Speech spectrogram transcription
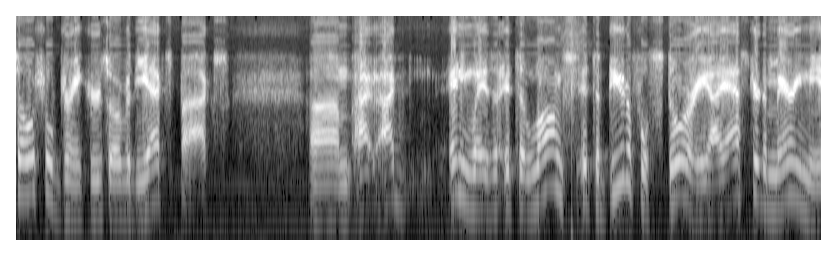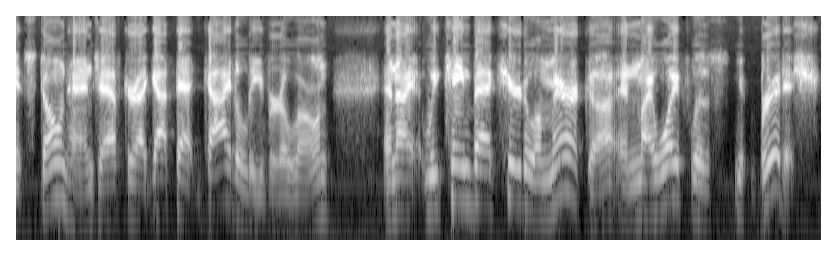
social drinkers over the Xbox. Um, I, I, anyways, it's a long, it's a beautiful story. I asked her to marry me at Stonehenge after I got that guy to leave her alone, and I we came back here to America, and my wife was British,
